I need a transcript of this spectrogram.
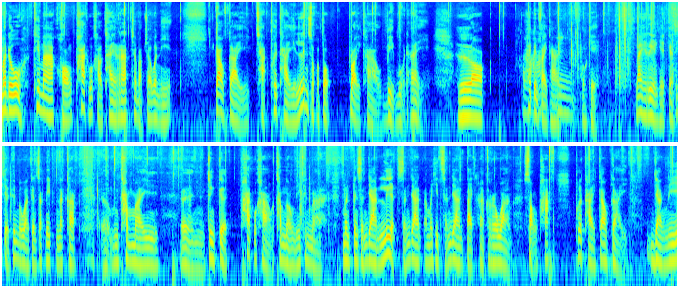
มาดูที่มาของพาดหัวข่าวไทยรัฐฉบับเช้าวันนี้ ก้าวไกลฉะเพื่อไทยเล่นสกปรกปล่อยข่าวบีบโหวตให้ หลอกให้เป็นฝ่ายค้านอืมโอเค ไล่เรียงเหตุการณ์ที่เกิดขึ้นเมื่อวานกันสักนิดนะครับเอิ่มทำไมเอ่อจึงเกิดพาดหัวข่าวทำนองนี้ขึ้นมา มันเป็นสัญญาณเลือดสัญญาณอำมหิตสัญญาณแตกหักระหว่างสองพักเพื่อไทยก้าวไกล อย่างนี้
